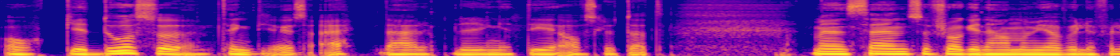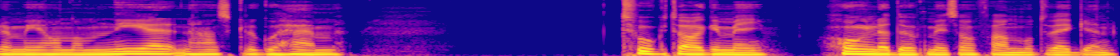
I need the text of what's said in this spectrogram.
och då så tänkte jag ju så här, äh, det här blir inget, det är avslutat. Men sen så frågade han om jag ville följa med honom ner när han skulle gå hem. Tog tag i mig, hånglade upp mig som fan mot väggen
